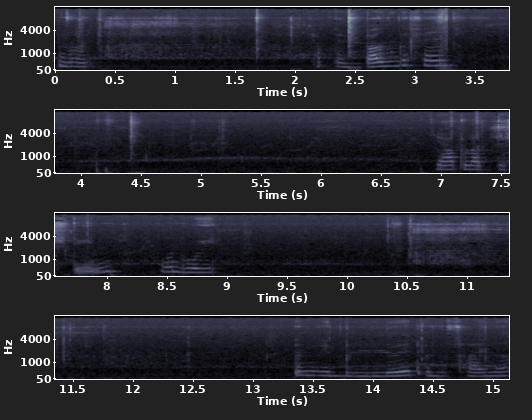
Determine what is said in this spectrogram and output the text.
Guck mal den Baum gefällt. Ja, bleibt bestehen. Und hui. Irgendwie blöd und Pfeile.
